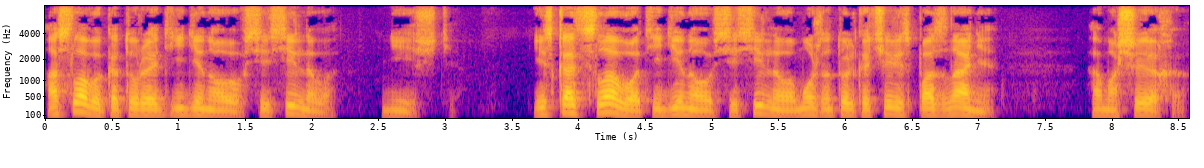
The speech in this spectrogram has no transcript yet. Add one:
А славы, которая от единого всесильного, не ищите. Искать славу от единого всесильного можно только через познание Амашеха,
